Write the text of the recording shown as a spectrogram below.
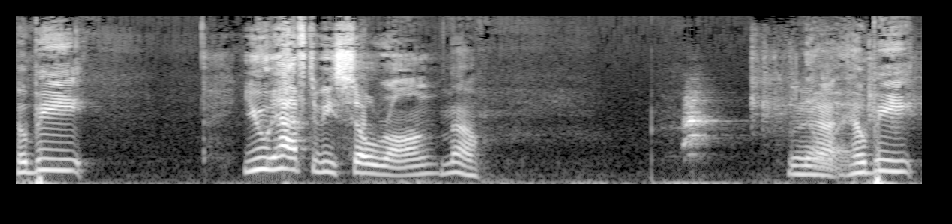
He'll be You have to be so wrong. no. No Yeah, way. He'll be.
